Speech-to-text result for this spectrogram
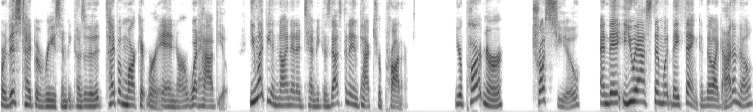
for this type of reason because of the type of market we're in or what have you. You might be a nine out of 10 because that's going to impact your product. Your partner trusts you and they, you ask them what they think and they're like, I don't know.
